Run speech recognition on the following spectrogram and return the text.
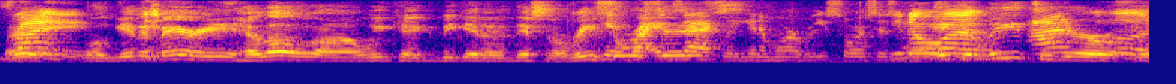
Right. Well, getting married, hello, uh, we can be getting additional resources. Yeah, right, exactly. Getting more resources. You know what? It what? can lead to I- your look,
